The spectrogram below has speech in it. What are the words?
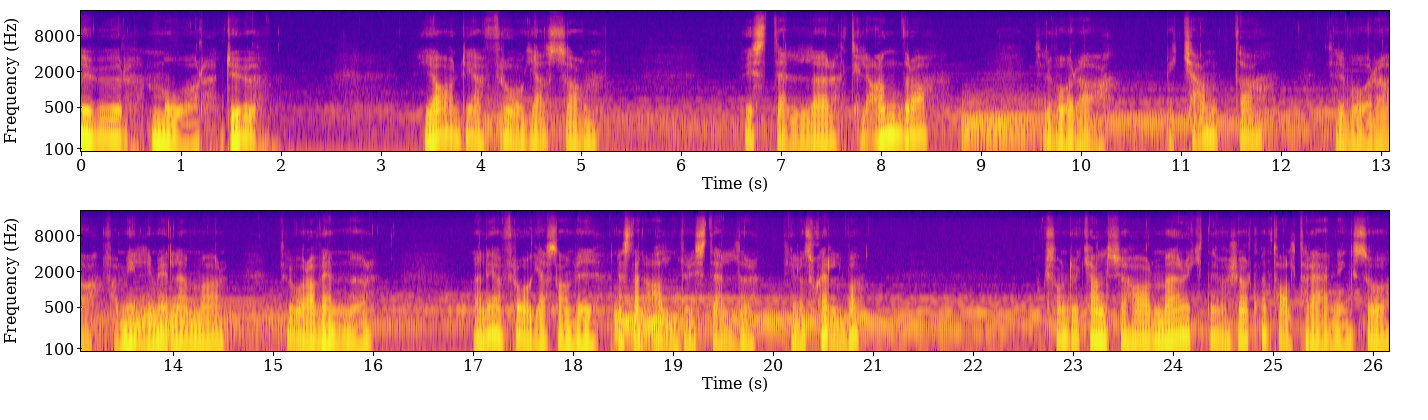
Hur mår du? Ja, det är en fråga som vi ställer till andra, till våra bekanta, till våra familjemedlemmar, till våra vänner. Men det är en fråga som vi nästan aldrig ställer till oss själva. Och som du kanske har märkt när vi har kört mental träning så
